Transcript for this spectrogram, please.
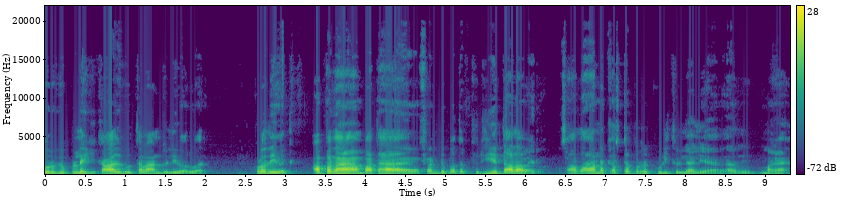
ஊருக்கு பிள்ளைக்கு காது குத்தலான்னு சொல்லி வருவார் குலதெய்வத்துக்கு. அப்போ தான் பார்த்தா ஃப்ரெண்டு பார்த்தா பெரிய தாதாவாயிரும் சாதாரண கஷ்டப்படுற கூலி தொழிலாளி அது மகன்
